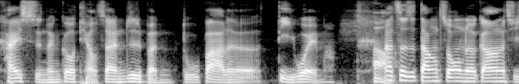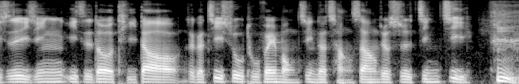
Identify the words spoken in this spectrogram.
开始能够挑战日本独霸的地位嘛？那这是当中呢，刚刚其实已经一直都有提到这个技术突飞猛进的厂商就是经济。嗯，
